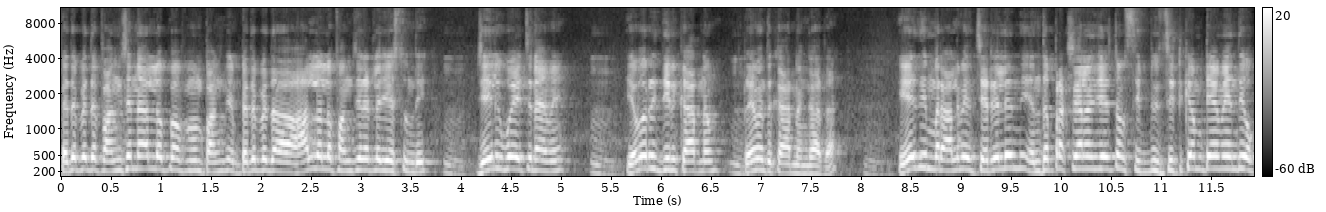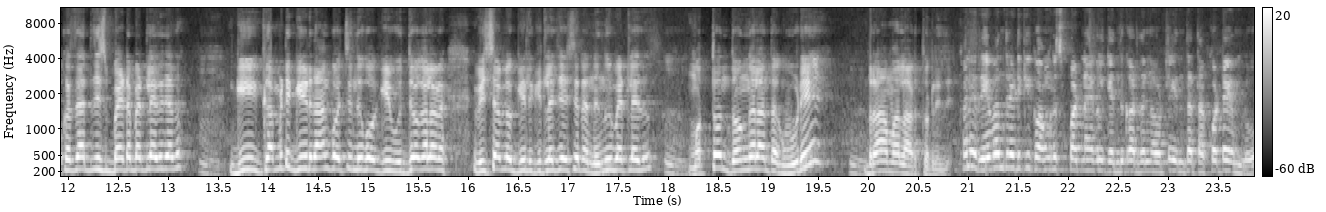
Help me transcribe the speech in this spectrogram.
పెద్ద పెద్ద ఫంక్షన్ హాల్లో పెద్ద పెద్ద హాల్లో ఫంక్షన్ ఎట్లా చేస్తుంది? జైలుకు పోయి వచ్చిన ఆమె? ఉమ్, ఎవరు దీనికి కారణం? రేవంత్ కారణం కాదా? ఏది మరి వాళ్ళ మీద చర్యలేంది ఎంత ప్రక్షాళన చేసినాం? సిట్ సిట్ కమిటీ ఏమైంది ఒక్కసారి తీసి బయట పెట్టలేదు కదా? గీ కమిటీ గీడి దానికి వచ్చింది గీ ఉద్యోగాల విషయంలో గీళ్ళు గిట్ల చేసారని ఎందుకు పెట్టలేదు? మొత్తం దొంగలంతా కూడి డ్రామాలు ఆడుతుర్రు ఇది. కానీ రేవంత్ రెడ్డికి కాంగ్రెస్ పార్టీ నాయకులకు ఎందుకు అర్థం కావట్లేదు? ఇంత తక్కువ టైంలో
